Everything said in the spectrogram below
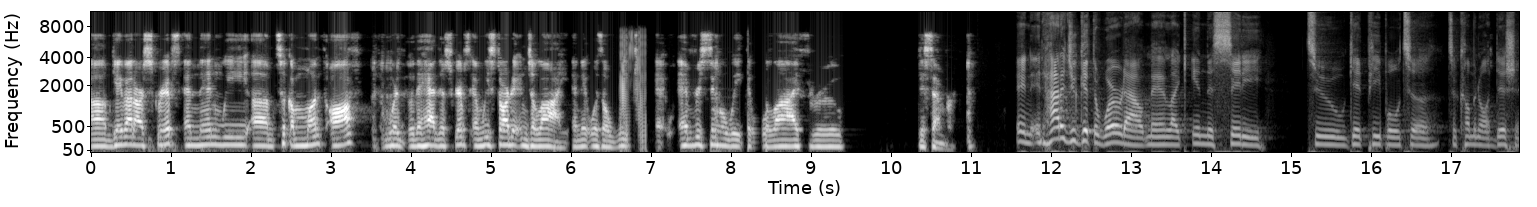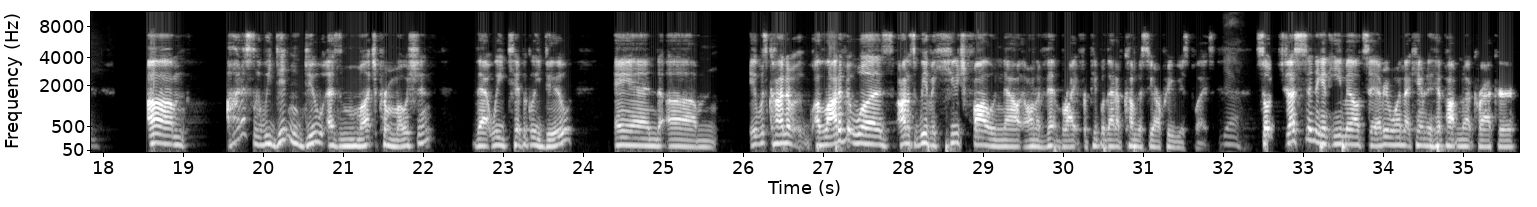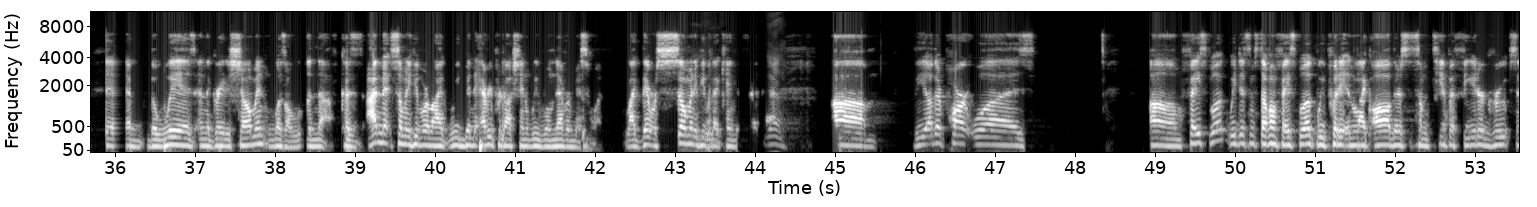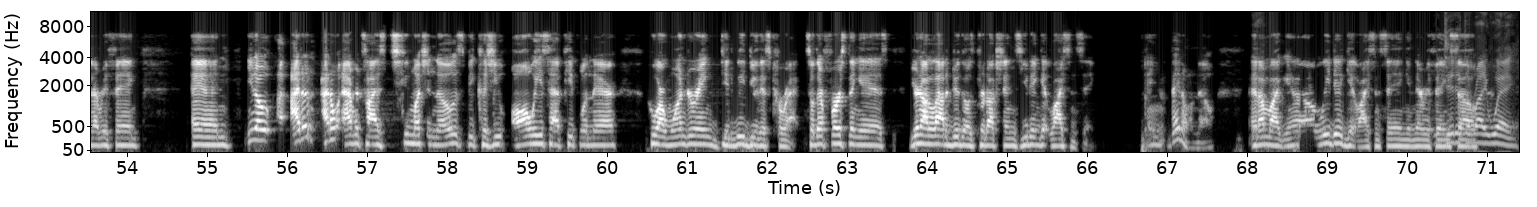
um, gave out our scripts, and then we um, took a month off where they had their scripts, and we started in July, and it was a week every single week lie through December. And and how did you get the word out, man? Like in the city to get people to to come and audition. Um, honestly, we didn't do as much promotion that we typically do, and um, it was kind of a lot of it was honestly we have a huge following now on eventbrite for people that have come to see our previous plays. Yeah. So just sending an email to everyone that came to hip hop nutcracker the wiz and the greatest showman was a, enough. Because i met so many people who were like we've been to every production. We will never miss one. Like there were so many people that came that. Yeah. um the other part was um facebook. We did some stuff on facebook. We put it in like all there's some tampa theater groups and everything and you know, I don't I don't advertise too much in those because you always have people in there who are wondering, did we do this correct? So their first thing is, you're not allowed to do those productions. You didn't get licensing. And they don't know. And I'm like, you know, we did get licensing and everything. We did so it the right way.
